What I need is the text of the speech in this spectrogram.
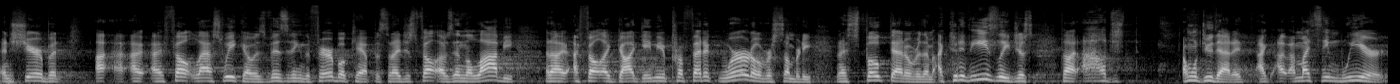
and share, but I, I, I, felt last week I was visiting the Faribault campus and I just felt I was in the lobby and I, I, felt like God gave me a prophetic word over somebody and I spoke that over them. I could have easily just thought, I'll just, I won't do that. It, I, I might seem weird.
